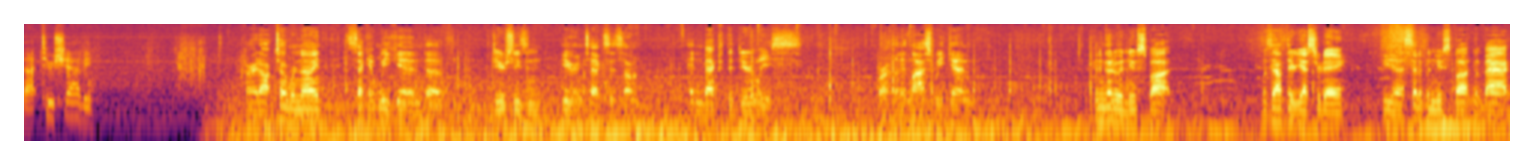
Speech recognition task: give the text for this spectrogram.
Not too shabby. All right, October 9th, second weekend of deer season here in Texas. I'm heading back to the deer lease where I hunted last weekend. Gonna go to a new spot. Was out there yesterday. We uh, set up a new spot in the back.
